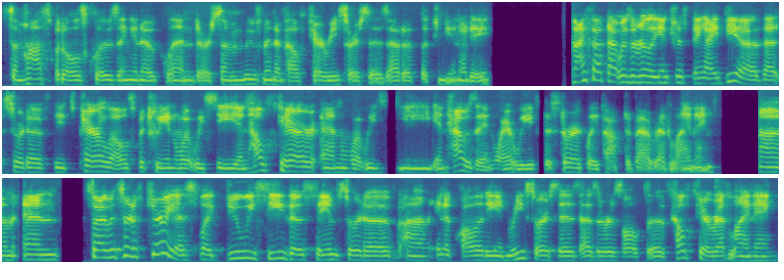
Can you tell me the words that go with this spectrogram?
some hospitals closing in Oakland or some movement of healthcare resources out of the community. And I thought that was a really interesting idea that sort of these parallels between what we see in healthcare and what we see in housing, where we've historically talked about redlining. Um, and so I was sort of curious, like, do we see those same sort of um, inequality in resources as a result of healthcare redlining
